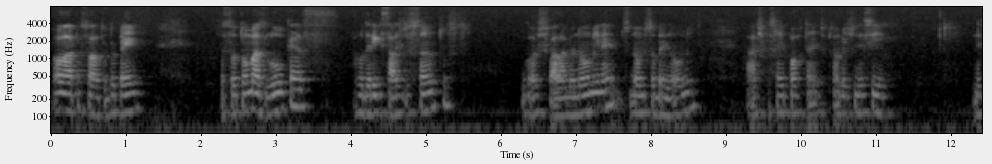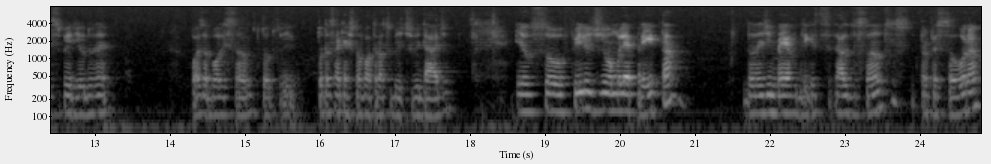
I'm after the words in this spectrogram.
Olá, pessoal, tudo bem? Eu sou Thomas Lucas Rodrigues Salles dos Santos. Gosto de falar meu nome, né? Nome e sobrenome. Acho que isso é importante, principalmente nesse, nesse período, né? Pós-abolição, toda essa questão voltada à subjetividade. Eu sou filho de uma mulher preta, Dona Edmeia Rodrigues Salles dos Santos, professora.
